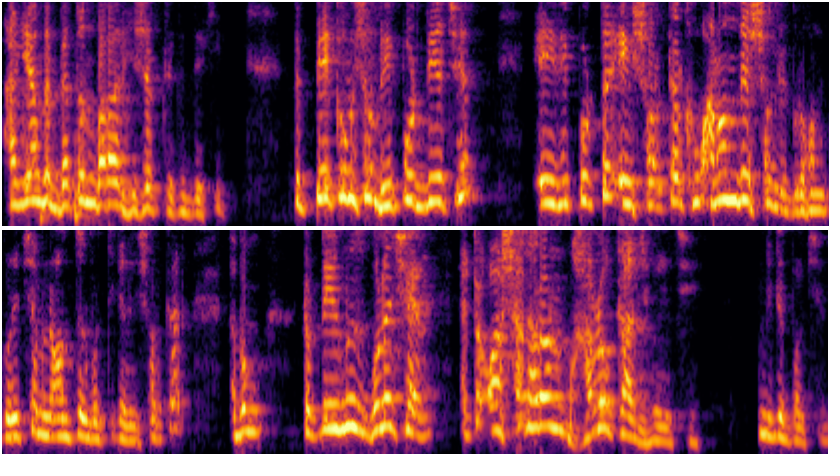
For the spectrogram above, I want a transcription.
আগে আমরা বেতন বাড়ার হিসাবটা একটু দেখি। পে কমিশন রিপোর্ট দিয়েছে। এই রিপোর্টটা এই সরকার খুব আনন্দের সঙ্গে গ্রহণ করেছে মানে অন্তর্বর্তীকালীন সরকার। এবং ডক্টর ইউনুস বলেছেন, একটা অসাধারণ ভালো কাজ হয়েছে। উনি এটা বলছেন।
